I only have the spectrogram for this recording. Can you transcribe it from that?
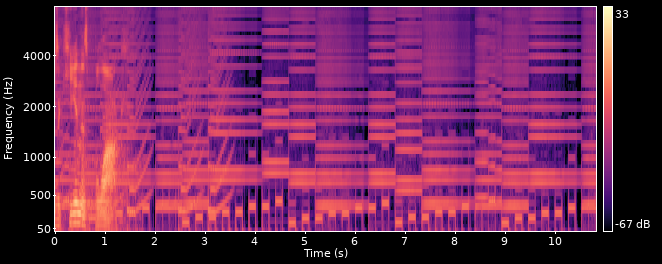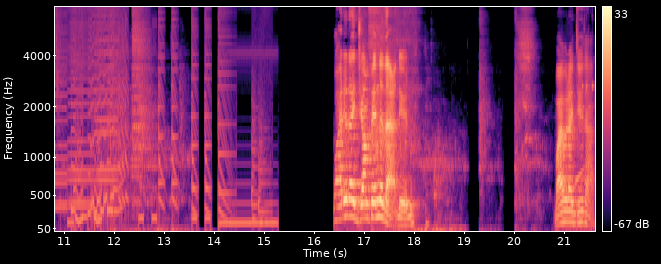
There's a key in this block. Why did I jump into that, dude? Why would I do that?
